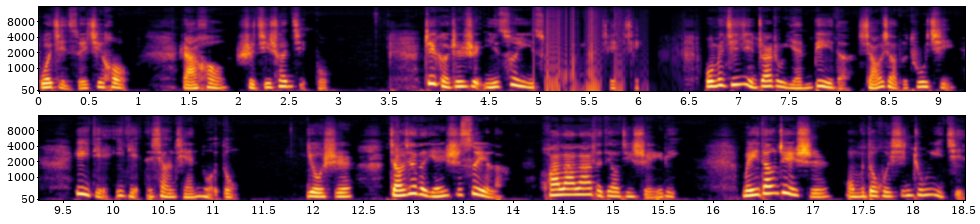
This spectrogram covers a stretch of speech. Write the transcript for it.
我紧随其后，然后是吉川颈部。这可真是一寸一寸前行。我们紧紧抓住岩壁的小小的凸起，一点一点地向前挪动。有时脚下的岩石碎了，哗啦啦地掉进水里。每当这时，我们都会心中一紧。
